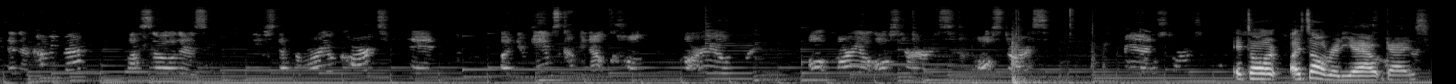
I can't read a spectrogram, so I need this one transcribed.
and they're coming back. Also, there's new stuff for Mario Kart, and a new game's coming out called Mario All, Mario All Stars All Stars, and It's all it's already out, guys.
